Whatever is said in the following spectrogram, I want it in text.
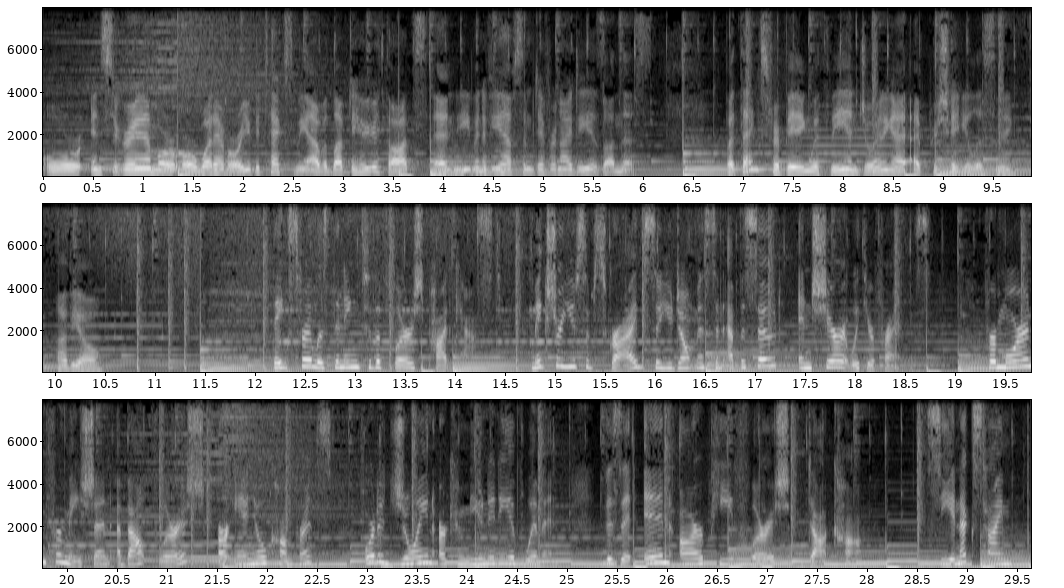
or Instagram or, or whatever, or you could text me. I would love to hear your thoughts, and even if you have some different ideas on this. But thanks for being with me and joining. I, I appreciate you listening. Love y'all. Thanks for listening to the Flourish podcast. Make sure you subscribe so you don't miss an episode and share it with your friends. For more information about Flourish, our annual conference, or to join our community of women, visit nrpflourish.com. See you next time.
